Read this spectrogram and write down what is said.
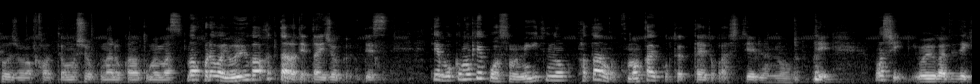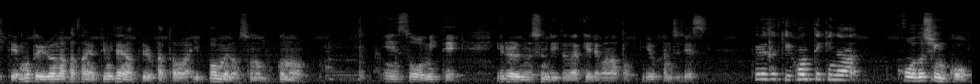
表情が変わって面白くなるかなと思います。まあ、これは余裕があったらで大丈夫です。で僕も結構その右手のパターンが細かいことをやったりとかしているので、もし余裕が出てきて、もっといろんなパターンやってみたいなという方は、1本目のその僕の演奏を見て、いろいろ盗んでいただければなという感じです。とりあえず基本的なコード進行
